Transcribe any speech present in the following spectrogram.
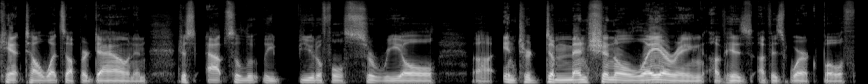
can't tell what's up or down, and just absolutely beautiful, surreal, uh, interdimensional layering of his of his work, both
